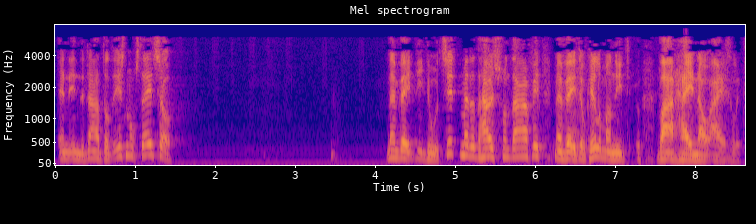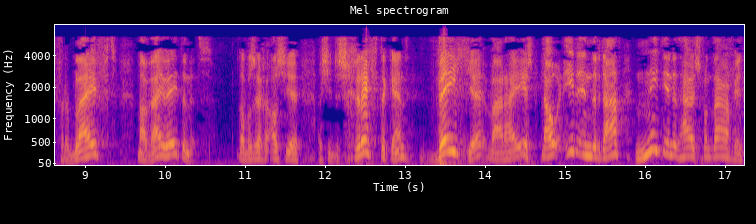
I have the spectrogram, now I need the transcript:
En inderdaad, dat is nog steeds zo. Men weet niet hoe het zit met het huis van David. Men weet ook helemaal niet waar hij nou eigenlijk verblijft. Maar wij weten het. Dat wil zeggen, als je, als je de schriften kent, weet je waar hij is. Nou, inderdaad, niet in het huis van David.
